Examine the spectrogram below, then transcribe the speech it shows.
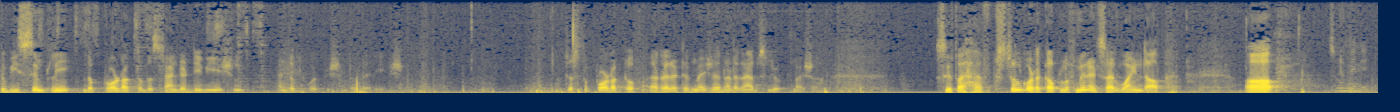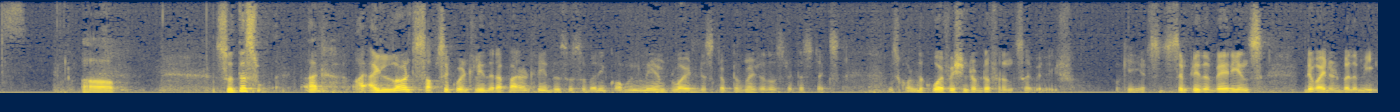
to be simply the product of the standard deviation and the. Just the product of a relative measure and an absolute measure. So if I have still got a couple of minutes, I'll wind up. Uh, Two minutes. uh, so this, uh, I, I learned subsequently that apparently this is a very commonly employed descriptive measure of statistics. It's called the coefficient of difference, I believe. Okay, it's simply the variance divided by the mean.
